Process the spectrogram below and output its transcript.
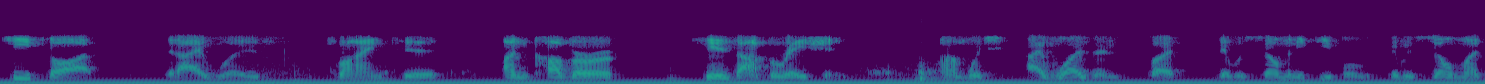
he thought that I was trying to uncover his operation, um, which I wasn't, but there was so many people, there was so much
